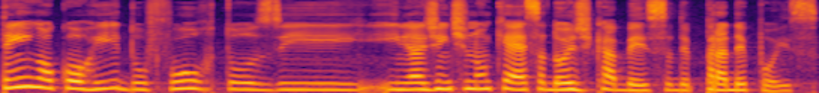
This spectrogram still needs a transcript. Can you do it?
tem ocorrido furtos e, e, a gente não quer essa dor de cabeça de, para depois.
